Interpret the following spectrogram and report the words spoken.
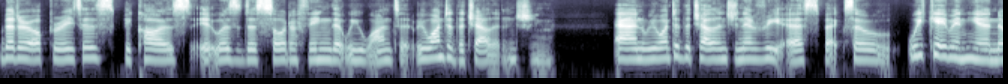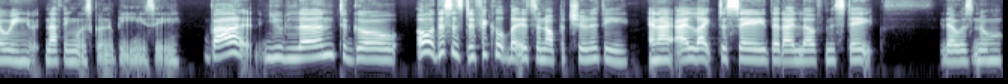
better operators because it was the sort of thing that we wanted. We wanted the challenge. Mm. And we wanted the challenge in every aspect. So we came in here knowing nothing was going to be easy. But you learn to go, oh, this is difficult, but it's an opportunity. And I, I like to say that I love mistakes. There was no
